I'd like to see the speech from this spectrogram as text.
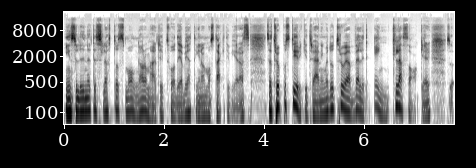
Insulinet är slött hos många av de här typ 2-diabetikerna och måste aktiveras. Så jag tror på styrketräning, men då tror jag väldigt enkla saker. Så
